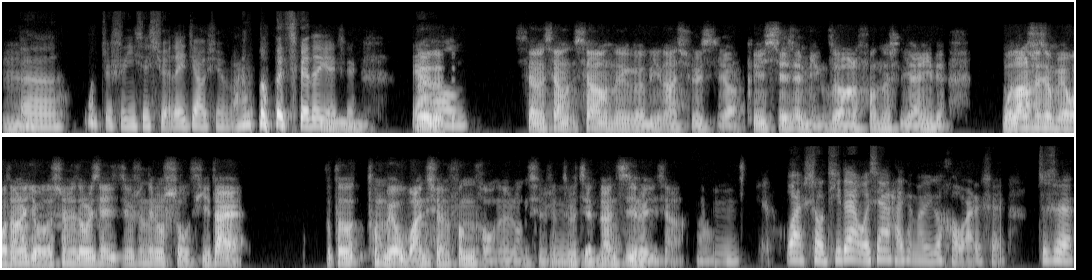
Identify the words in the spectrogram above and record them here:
嗯，就是一些血泪教训吧，我觉得也是。然后。向向向那个丽娜学习啊，可以写写名字，完了封的严一点。我当时就没有，我当时有的甚至都是些就是那种手提袋，都都都没有完全封口那种，其实就是简单记了一下。嗯，哇，手提袋，我现在还想到一个好玩的事儿，就是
